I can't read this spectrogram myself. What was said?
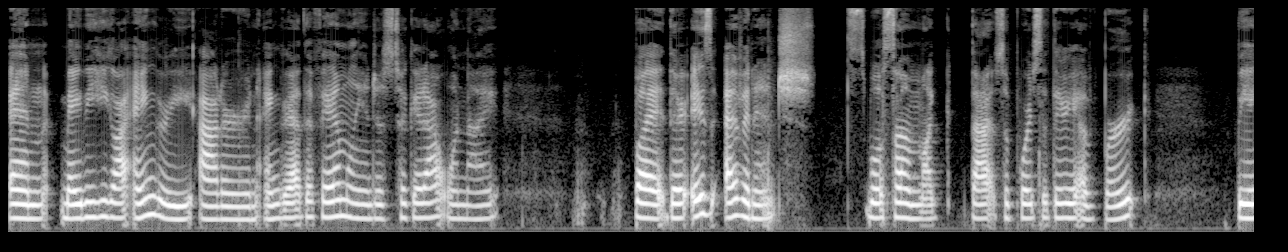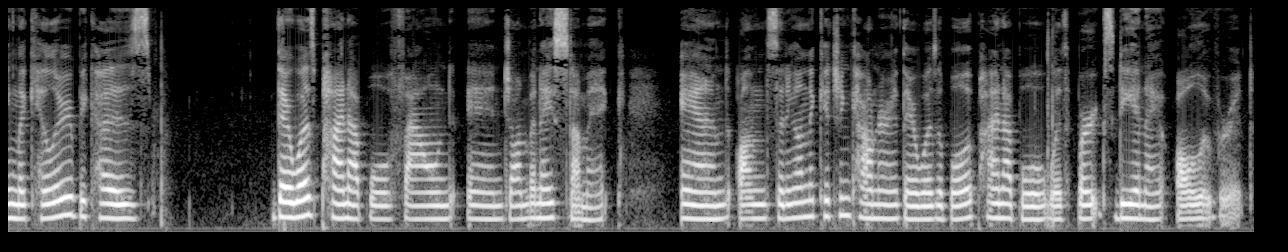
And maybe he got angry at her and angry at the family and just took it out one night. But there is evidence, well, some like that supports the theory of Burke being the killer because there was pineapple found in JonBenét's stomach. And on sitting on the kitchen counter, there was a bowl of pineapple with Burke's DNA all over it.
